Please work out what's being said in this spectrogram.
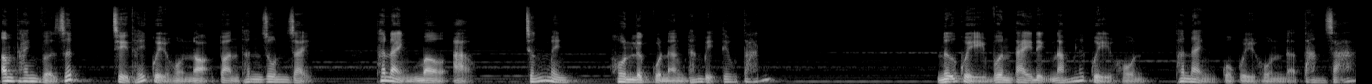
Âm thanh vừa dứt chỉ thấy quỷ hồn nọ toàn thân run rẩy. Thân ảnh mờ ảo chứng minh hồn lực của nàng đang bị tiêu tán. Nữ quỷ vươn tay định nắm lấy quỷ hồn thân ảnh của quỷ hồn đã tan rã.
